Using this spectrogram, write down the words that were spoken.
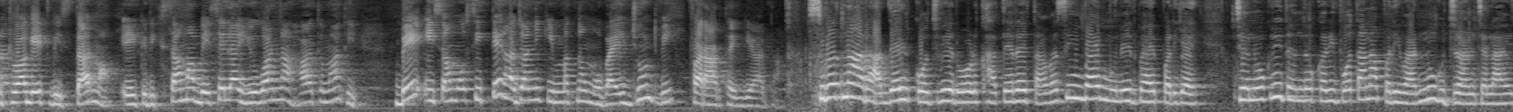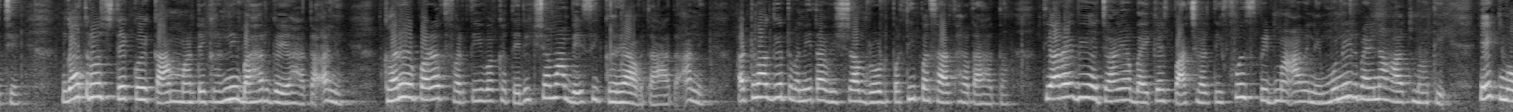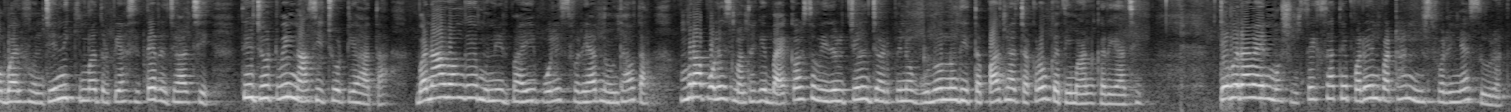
Athwa gate વિસ્તારમાં એક રિક્ષામાં બેસેલા યુવાનના હાથમાંથી બે ઈસમો સિત્તેર હજારની કિંમતનો મોબાઈલ ઝૂંટવી ફરાર થઈ ગયા હતા. સુરતના રાદેલ કોચવે રોડ ખાતે રહેતા વસીમભાઈ મુનીરભાઈ પર્યાય જે નોકરી ધંધો કરી પોતાના પરિવારનું ગુજરાન ચલાવે છે. ગત રોજ તે કોઈ કામ માટે ઘરની બહાર ગયા હતા અને ઘરે પરત ફરતી વખતે રિક્ષામાં બેસી ઘરે આવતા હતા અને અઠવા ગેટ વનિતા વિશ્રામ રોડ પરથી પસાર થતા હતા. ત્યારે બે અજાણ્યા બાઇકર્સ પાછળથી ફૂલ સ્પીડમાં આવીને મુનીરભાઈના હાથમાંથી એક મોબાઈલ ફોન જેની કિંમત રૂપિયા સિત્તેર હજાર છે, તે જોટવી નાસી છોટ્યા હતા. બનાવ અંગે મુનીરભાઈ પોલીસ ફરિયાદ નોંધાવતા ઉમરા પોલીસ મથકે બાઇકર્સ વિરુદ્ધ ચેલ ઝડપીનો ગુનો નોંધી તપાસના ચક્રો ગતિમાન કર્યા છે. કેમેરામેન મોશન શેખ સાથે પરવીન પઠાણ, ન્યૂઝ સુરત.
